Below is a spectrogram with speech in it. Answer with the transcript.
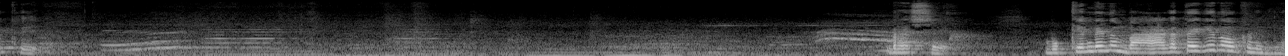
ഓക്കെ. ബ്രഷ്. ബുക്കിന്റെ ഒന്നും ഭാഗത്തേക്ക് നോക്കണില്ല.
